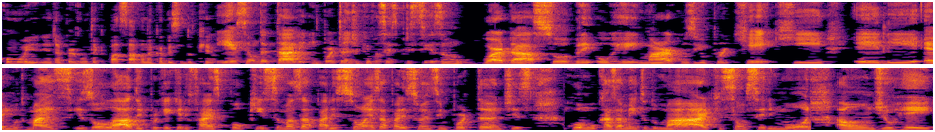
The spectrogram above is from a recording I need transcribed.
como ele? Era a pergunta que passava na cabeça do Kel. E esse é um detalhe importante que vocês precisam guardar sobre o rei Marcos e o porquê que ele é muito mais isolado e porquê que ele faz pouquíssimas aparições, aparições importantes, como o casamento do Mar, que são cerimônias onde o rei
